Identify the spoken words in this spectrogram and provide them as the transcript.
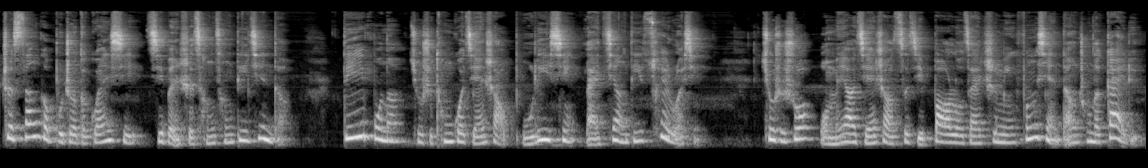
这三个步骤的关系基本是层层递进的。第一步呢，就是通过减少不利性来降低脆弱性。就是说，我们要减少自己暴露在致命风险当中的概率，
